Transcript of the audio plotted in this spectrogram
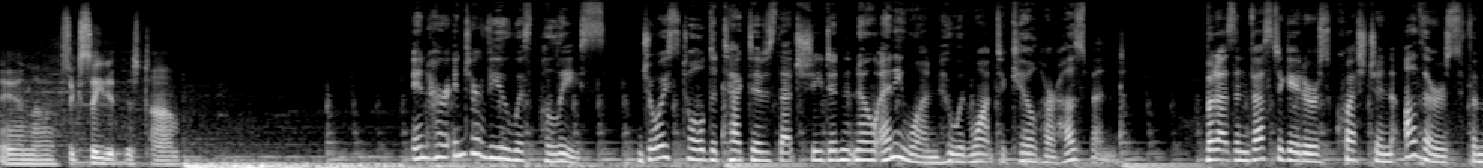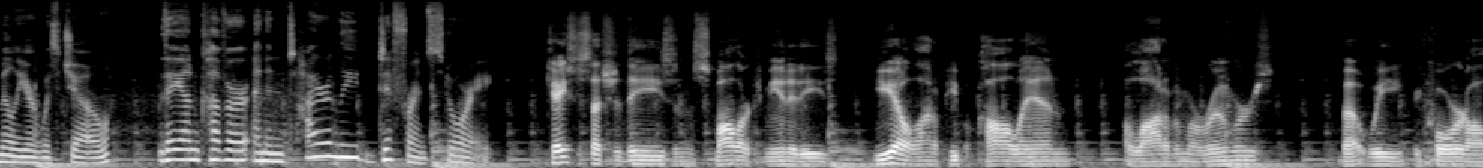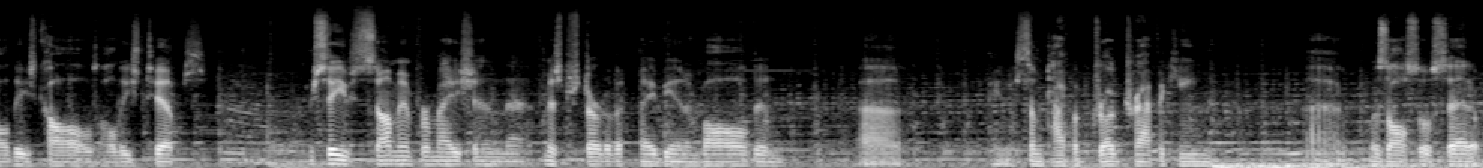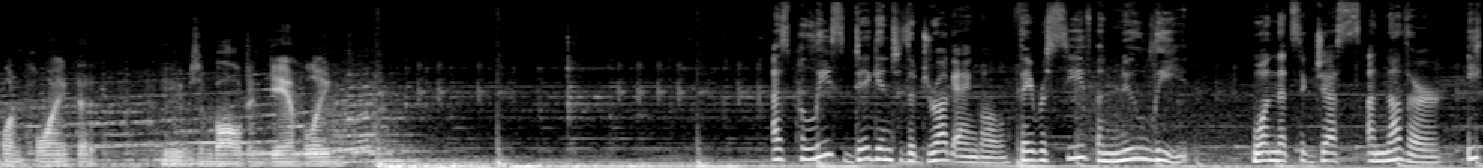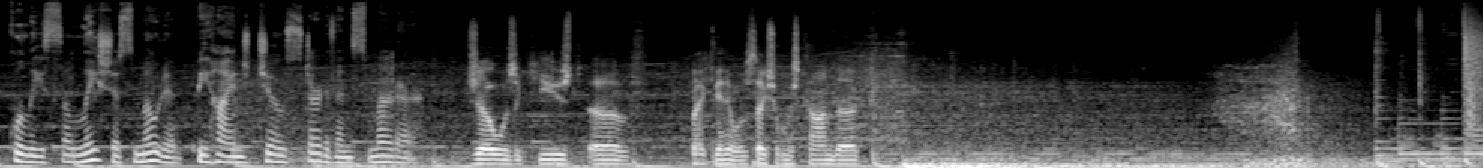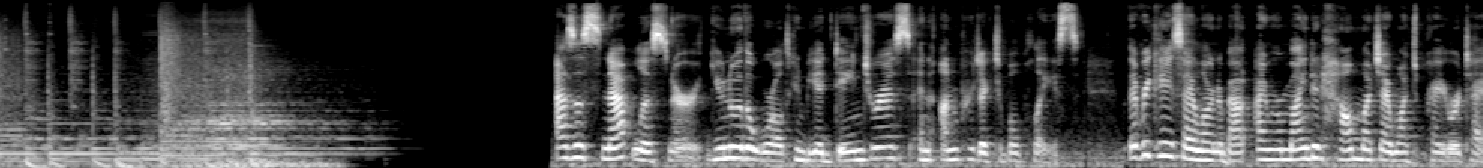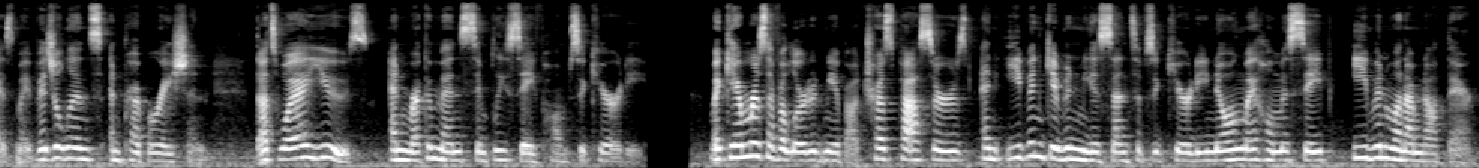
and uh, succeeded this time. In her interview with police, Joyce told detectives that she didn't know anyone who would want to kill her husband. But as investigators question others familiar with Joe, they uncover an entirely different story. Cases such as these in smaller communities, you get a lot of people call in. A lot of them are rumors, but we record all these calls, all these tips, receive some information that Mr. Sturdivant may be involved in uh, some type of drug trafficking. Uh, was also said at one point that he was involved in gambling. As police dig into the drug angle, they receive a new lead, one that suggests another, equally salacious motive behind Joe Sturdivant's murder. Joe was accused of, back then it was sexual misconduct. As a Snap listener, you know the world can be a dangerous and unpredictable place. With every case I learn about, I'm reminded how much I want to prioritize my vigilance and preparation. That's why I use and recommend SimpliSafe Home Security. My cameras have alerted me about trespassers and even given me a sense of security knowing my home is safe even when I'm not there.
